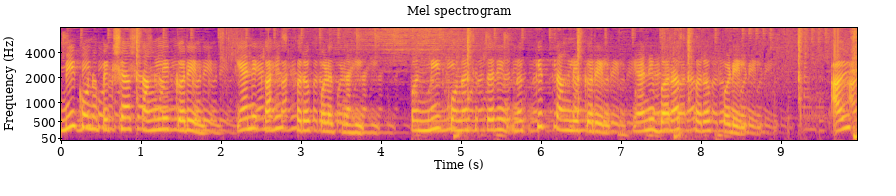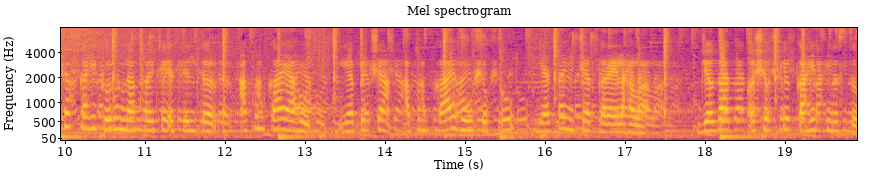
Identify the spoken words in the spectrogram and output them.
मी कोणापेक्षा चांगले करेन याने काहीच फरक पडत नाही. पण मी कोणाचे तरी नक्कीच चांगले करेल याने बराच फरक पडेल. आयुष्यात काही करून दाखवायचे असेल तर आपण काय आहोत यापेक्षा आपण काय होऊ शकतो याचा विचार करायला हवा. जगात अशक्य काहीच नसतं.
